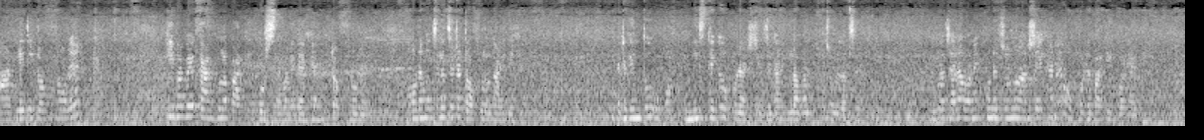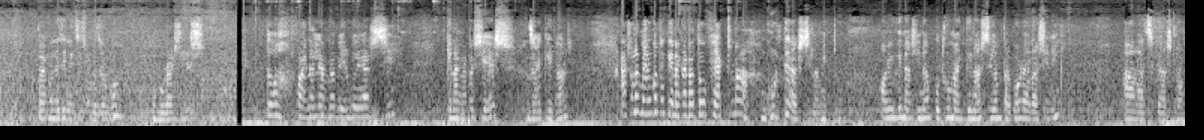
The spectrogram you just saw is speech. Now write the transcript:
আর এই যে টপ ফ্লোরে কীভাবে কারগুলো পার্কিং করছে মানে দেখেন টপ ফ্লোরে মনে হচ্ছে না যে এটা টপ ফ্লোর গাড়ি দেখেন এটা কিন্তু নিচ থেকে উপরে আসছে, যে গাড়িগুলো আবার চলে যাচ্ছে। এগুলো যারা অনেকক্ষণের জন্য আসে এখানে, উপরে পার্কিং করে আর কি। তো এখন এই যে নিচে চলে যাব, ঘোরা শেষ। তো ফাইনালি আমরা বের হয়ে আসছি। কেনাকাটা শেষ, যা কেনার। আসলে মেন কথা কেনাকাটা তো ফ্যাক্ট না, ঘুরতে আসছিলাম একটু। অনেকদিন আসি না, প্রথম একদিন আসছিলাম, তারপর আর আসিনি। আর আজকে আসলাম।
